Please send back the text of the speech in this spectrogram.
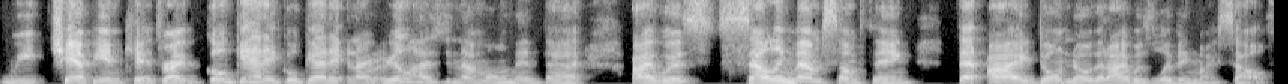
we champion kids right? Go get it go get it. And i right. realized in that moment that i was selling them something that i don't know that i was living myself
